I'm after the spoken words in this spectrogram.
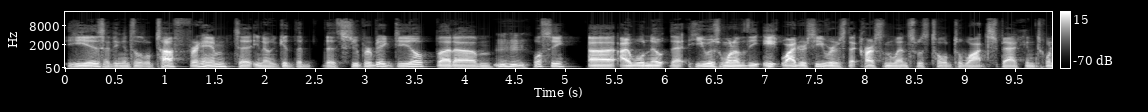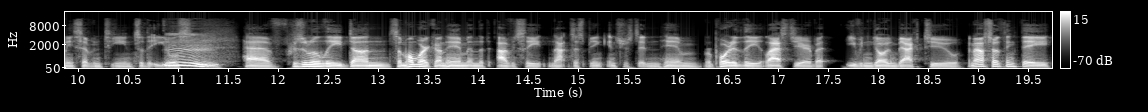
he is, I think it's a little tough for him to you know get the the super big deal, but um, hmm we'll see. Uh, I will note that he was one of the eight wide receivers that Carson Wentz was told to watch back in 2017. So the Eagles Mm. have presumably done some homework on him and the, obviously not just being interested in him reportedly last year, but even going back to, and I also think they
